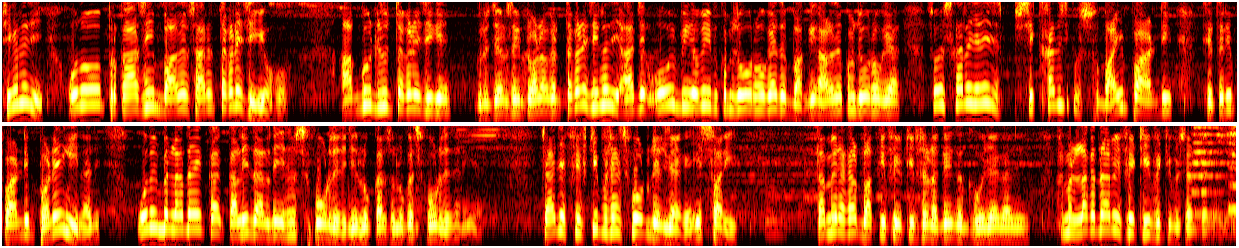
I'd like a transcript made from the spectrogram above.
ਠੀਕ ਹੈ ਨਾ ਜੀ? ਉਦੋਂ ਪ੍ਰਕਾਸ਼ ਸਿੰਘ ਬਾਦਲ ਸਾਰੇ ਤਕੜੇ ਸੀਗੇ ਉਹ। ਆਗੂ ਵੀ ਤਕੜੇ ਸੀਗੇ ਗੁਰਚਰਨ ਸਿੰਘ ਟੋੜਾ ਅਗਰ ਤਕੜੇ ਸੀ ਨਾ ਜੀ ਅੱਜ ਉਹ ਵੀ ਉਹ ਵੀ ਕਮਜ਼ੋਰ ਹੋ ਗਿਆ ਤੇ ਬਾਕੀ ਆਲੇ ਤੋਂ ਕਮਜ਼ੋਰ ਹੋ ਗਿਆ। ਸੋ ਇਸ ਕਰਕੇ ਜਿਹੜੀ ਸਿੱਖਾਂ ਦੀ ਸੁਬਾਈ ਪਾਰਟੀ ਖੇਤਰੀ ਪਾਰਟੀ ਬਣੇਗੀ ਨਾ ਜੀ ਉਹਦੇ ਮੈਨੂੰ ਲੱਗਦਾ ਹੈ ਕ- ਅਕਾਲੀ ਦਲ ਨੇ ਇਸ ਨੂੰ ਸਪੋਰਟ ਦੇ ਦੇਣੀ ਹੈ, ਲੋਕਾਂ ਨੂੰ ਲੋਕਾਂ ਸਪੋਰਟ ਦੇ ਦੇਣੀ ਹੈ। ਚਾਹੇ ਜੇ 50% ਸਪੋਰਟ ਮਿਲ ਜਾਏਗਾ ਇਸ ਵਾਰੀ ਤਾਂ ਮੇਰੇ ਖਿਆਲ ਬਾਕੀ 50% ਅੱਗੇ ਹੋ ਜਾਏਗਾ ਜੀ। ਮੈਨੂੰ ਲੱਗਦਾ ਵੀ 50 50% ਤੱਕ ਹੋ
